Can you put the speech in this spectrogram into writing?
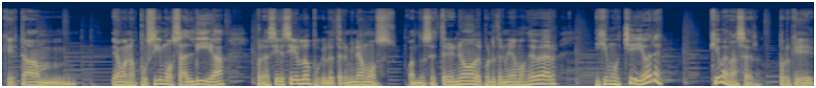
que estaban, digamos, nos pusimos al día, por así decirlo, porque lo terminamos cuando se estrenó, después lo terminamos de ver. Dijimos, che, ¿y ahora qué van a hacer? Porque,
